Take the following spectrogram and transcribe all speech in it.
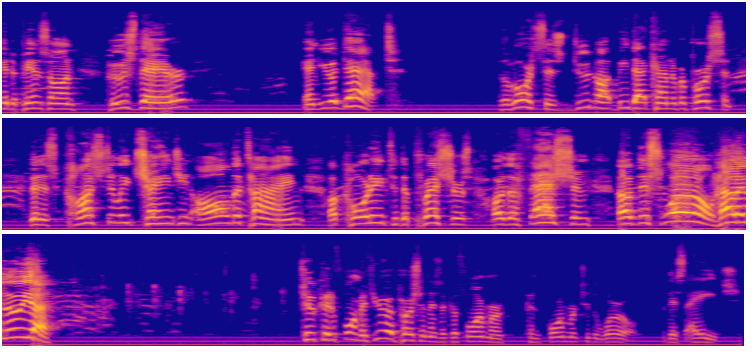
It depends on who's there. And you adapt. The Lord says, do not be that kind of a person that is constantly changing all the time according to the pressures or the fashion of this world. Hallelujah to conform. If you're a person that's a conformer, conformer to the world, this age,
